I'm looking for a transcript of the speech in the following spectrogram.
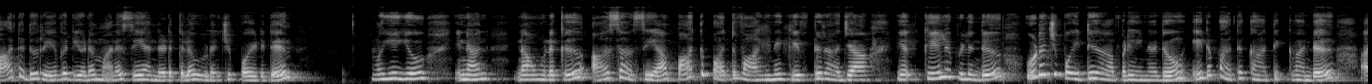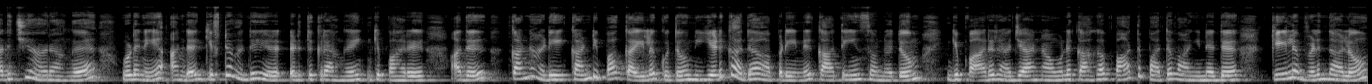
பார்த்ததும் ரேவதியோட மனசே அந்த இடத்துல உடைஞ்சு போயிடுது. ஐயோ நான் நான் உனக்கு ஆசை ஆசையாக பார்த்து பார்த்து வாங்கின கிஃப்ட்டு ராஜா. எ- கீழே விழுந்து உடைஞ்சு போயிட்டு அப்படின்னதும் இதை பார்த்து கார்த்திக் வந்து அதிர்ச்சி ஆகுறாங்க. உடனே அந்த கிஃப்ட்டை வந்து எடுத்துக்கிறாங்க. இங்கே பாரு அது கண்ணாடி கண்டிப்பாக கையில் குத்தும் நீ எடுக்காத அப்படின்னு கார்த்தியும் சொன்னதும் இங்கே பாரு ராஜா நான் உனக்காக பார்த்து பார்த்து வாங்கினது. கீழே விழுந்தாலும்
